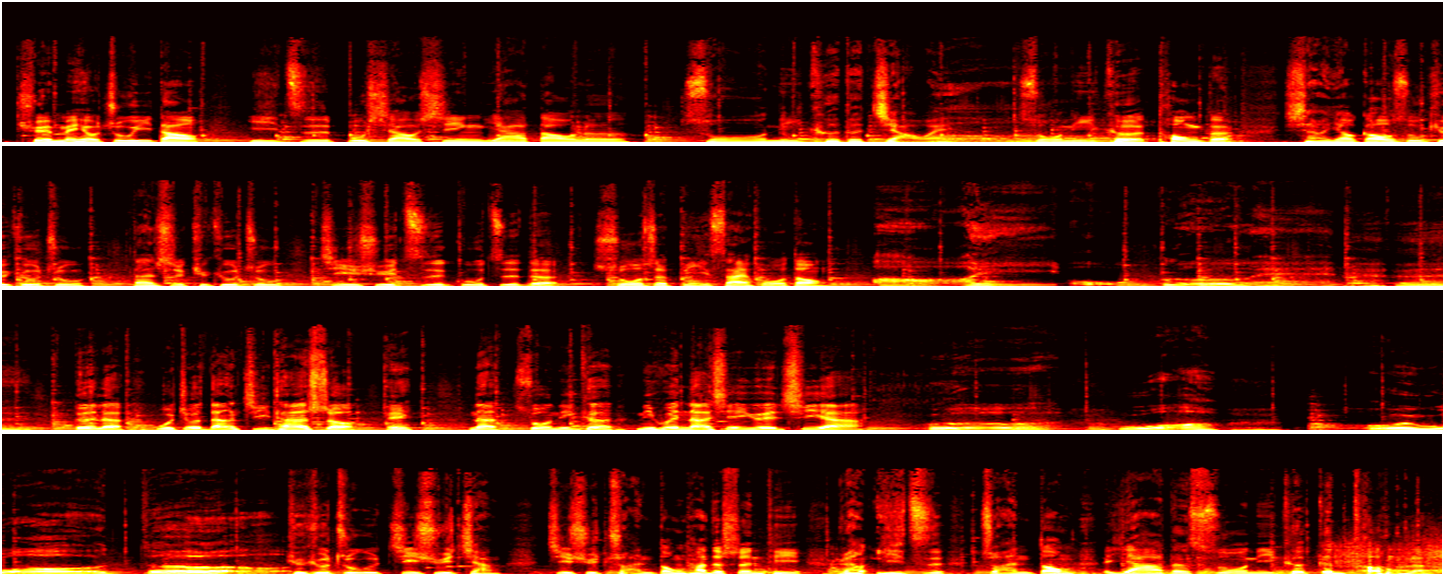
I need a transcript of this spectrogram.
却没有注意到椅子不小心压到了索尼克的脚。哎，索尼克痛的想要告诉 QQ 猪，但是 QQ 猪继续自顾自的说着比赛活动。哎呦，饿，哎。哎，对了，我就当吉他手。哎，那索尼克，你会哪些乐器啊？呃，我，我的 QQ 猪继续讲，继续转动他的身体，让椅子转动，压得索尼克更痛了。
